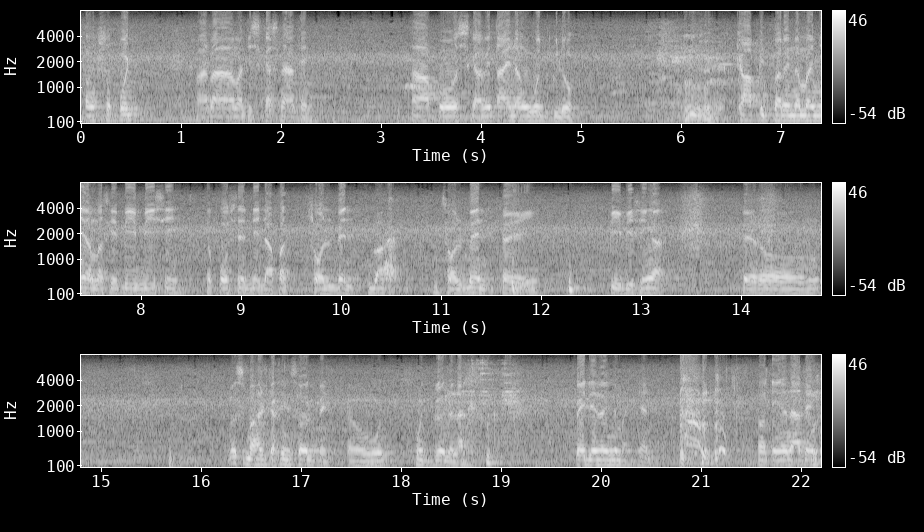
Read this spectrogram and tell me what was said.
pang support para ma-discuss natin. Tapos, gamit tayo ng wood glue. Kapit pa rin naman yan, maski PVC. Supposedly, dapat solvent, di ba? Solvent, kay PVC nga. Pero, mas mahal kasi solvent. So, wood, wood glue na lang. Pwede lang naman yan. so, tingnan natin.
